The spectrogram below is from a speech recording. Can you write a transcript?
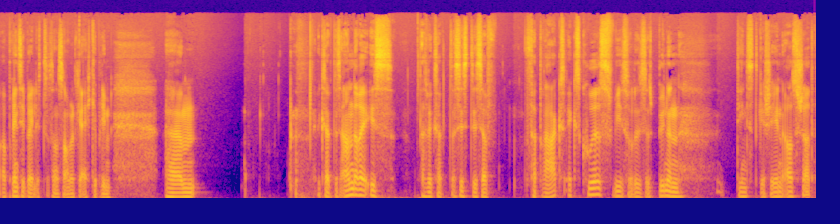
aber prinzipiell ist das Ensemble gleich geblieben. Ähm, wie gesagt, das andere ist also wie gesagt, das ist dieser Vertragsexkurs, wie so dieses Bühnendienstgeschehen ausschaut.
